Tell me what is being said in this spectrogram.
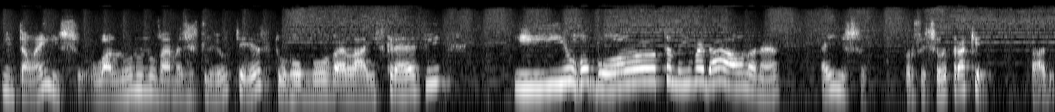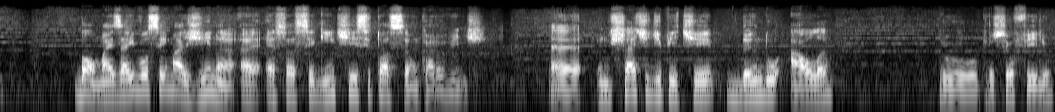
Então é isso. O aluno não vai mais escrever o texto, o robô vai lá e escreve e o robô também vai dar aula, né? É isso. Professor para quê? Sabe? Bom, mas aí você imagina é, essa seguinte situação, caro ouvinte. É, um chat de PT dando aula pro, pro seu filho,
